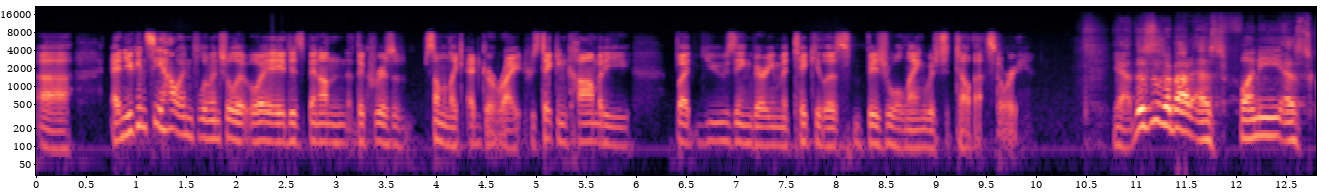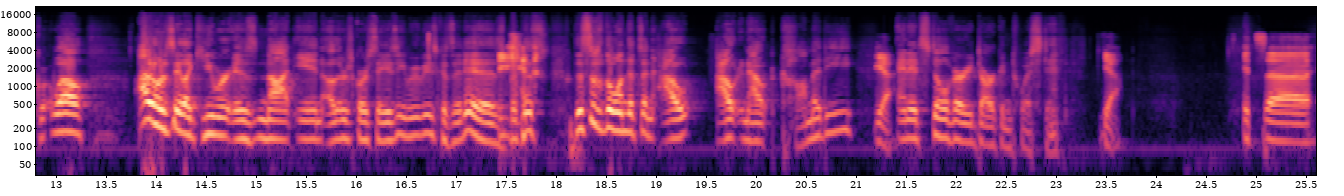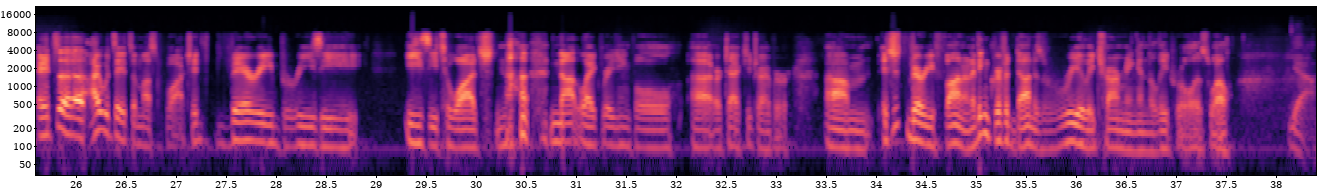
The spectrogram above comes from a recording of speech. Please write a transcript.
Uh, and you can see how influential it, it has been on the careers of someone like Edgar Wright, who's taking comedy but using very meticulous visual language to tell that story. Yeah, this is about as funny as well. I don't want to say like humor is not in other Scorsese movies because it is, but yeah. this this is the one that's an out out and out comedy. Yeah, and it's still very dark and twisted. Yeah, it's uh it's a I would say it's a must watch. It's very breezy easy to watch, not not like Raging Bull uh, or Taxi Driver. Um, it's just very fun, and I think Griffin Dunne is really charming in the lead role as well. Yeah.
